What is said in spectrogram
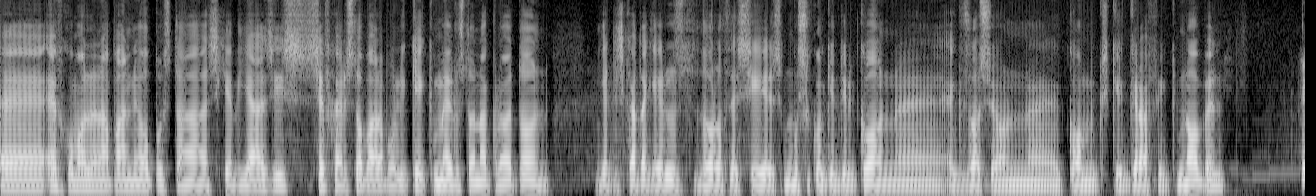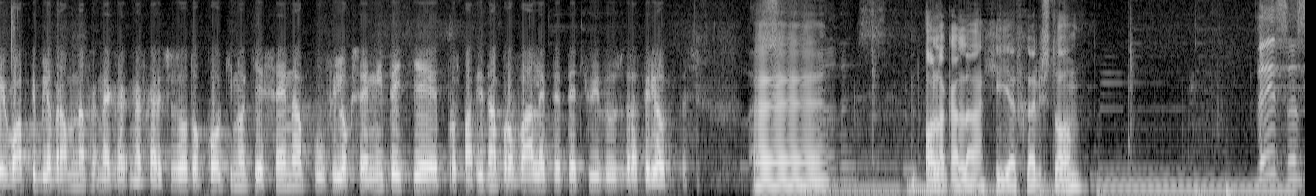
Ε, εύχομαι όλα να πάνε όπως τα σχεδιάζεις. Σε ευχαριστώ πάρα πολύ και εκ μέρους των ακροατών για τις κατά καιρούς δωροθεσίες μουσικοκεντρικών ε, εκδόσεων ε, κόμιξ και graphic novel. Και εγώ από την πλευρά μου να, να, να ευχαριστήσω το κόκκινο και εσένα που φιλοξενείτε και προσπαθείτε να προβάλλετε τέτοιου είδους δραστηριότητες. Ε, όλα καλά. Χίλια ευχαριστώ. This has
